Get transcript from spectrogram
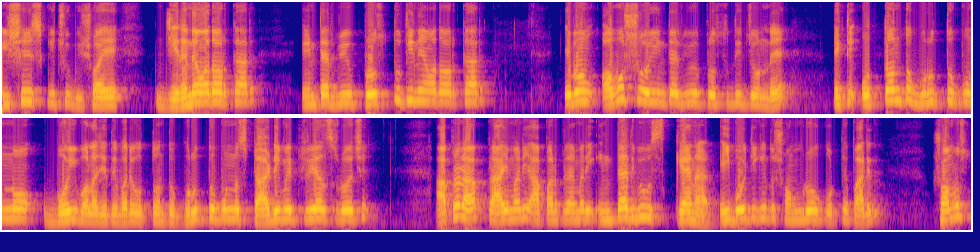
বিশেষ কিছু বিষয়ে জেনে নেওয়া দরকার ইন্টারভিউ প্রস্তুতি নেওয়া দরকার এবং অবশ্যই ইন্টারভিউ প্রস্তুতির জন্যে একটি অত্যন্ত গুরুত্বপূর্ণ বই বলা যেতে পারে, অত্যন্ত গুরুত্বপূর্ণ স্টাডি মেটেরিয়ালস রয়েছে। আপনারা primary upper primary interview scanner এই বইটি কিন্তু সংগ্রহ করতে পারেন। সমস্ত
